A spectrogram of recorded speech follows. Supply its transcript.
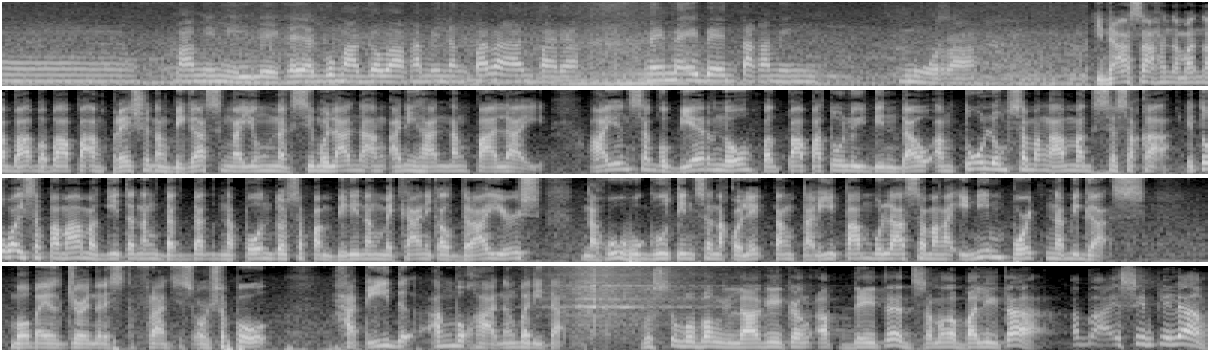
mamimili kaya gumagawa kami ng paraan para may maibenta kaming mura. Inaasahan naman na bababa pa ang presyo ng bigas ngayong nagsimula na ang anihan ng palay. Ayon sa gobyerno, pagpapatuloy din daw ang tulong sa mga magsasaka. Ito ay sa pamamagitan ng dagdag na pondo sa pambili ng mechanical dryers na huhugutin sa nakolektang taripa mula sa mga inimport na bigas. Mobile journalist Francis Orso po, hatid ang mukha ng balita. Gusto mo bang lagi kang updated sa mga balita? Aba, ay simple lang.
